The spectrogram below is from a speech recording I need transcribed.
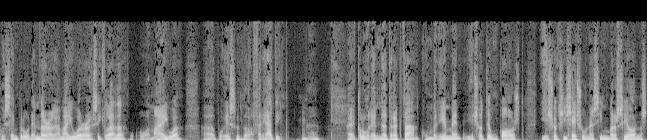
pues sempre haurem de regar amb aigua reciclada o amb aigua eh, pues, del freàtic. Eh? Eh, que l'haurem de tractar convenientment i això té un cost i això exigeix unes inversions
